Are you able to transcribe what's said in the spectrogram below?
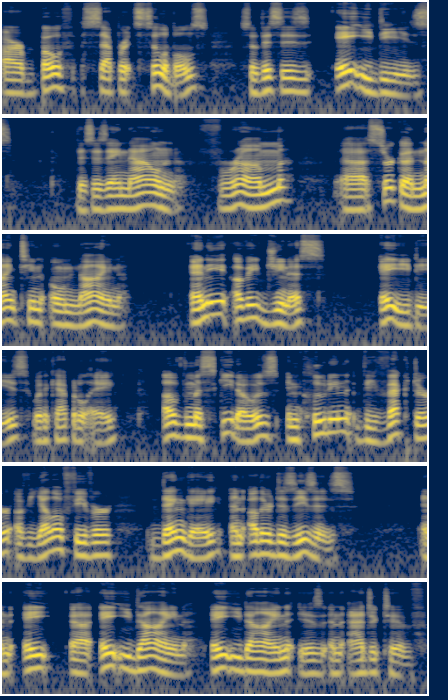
are both separate syllables, so this is Aedes. This is a noun from uh, circa 1909. Any of a genus, Aedes with a capital A, of mosquitoes, including the vector of yellow fever, dengue, and other diseases. An a, uh, aedine, aedine is an adjective.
